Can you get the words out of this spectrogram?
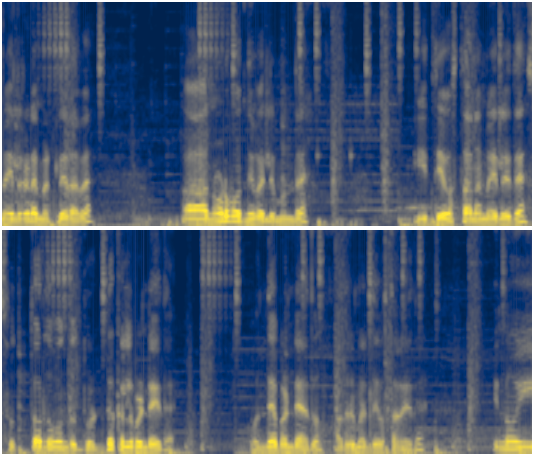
ಮೇಲುಗಡೆ ಮೆಟ್ಲಿದ್ದಾವೆ ನೋಡ್ಬೋದು ನೀವು ಅಲ್ಲಿ ಮುಂದೆ. ಈ ದೇವಸ್ಥಾನ ಮೇಲಿದೆ, ಸುತ್ತರದು ಒಂದು ದೊಡ್ಡ ಕಲ್ಲು ಬಂಡೆ ಇದೆ. ಒಂದೇ ಬಂಡೆ ಅದು, ಅದ್ರ ಮೇಲೆ ದೇವಸ್ಥಾನ ಇದೆ. ಇನ್ನು ಈ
